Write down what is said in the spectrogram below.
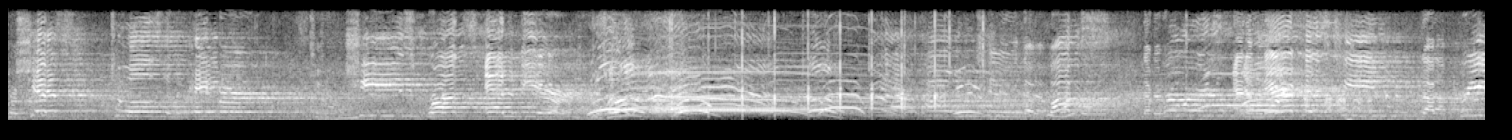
from ships, tools, and paper to cheese, brats, and beer. Home to the Bucks, the Brewers, and America's team, the Green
